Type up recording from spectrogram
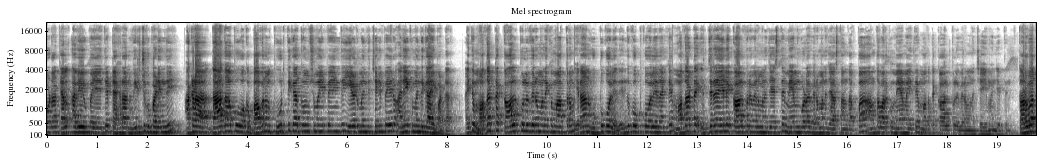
కూడా టెల్ అవీవ్ అయితే టెహరాన్ విరుచుకుపడింది. అక్కడ దాదాపు ఒక భవనం పూర్తిగా ధ్వంసమైపోయింది. ఏడు మంది చనిపోయారు అనేక మంది గాయపడ్డారు. అయితే మొదట కాల్పుల విరమణకి మాత్రం ఇరాన్ ఒప్పుకోలేదు. ఎందుకు ఒప్పుకోలేదంటే మొదట ఇజ్రాయేలే కాల్పుల విరమణ చేస్తే మేము కూడా విరమణ చేస్తాం తప్ప అంతవరకు మేమైతే మొదట కాల్పుల విరమణ చేయమని చెప్పింది. తర్వాత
